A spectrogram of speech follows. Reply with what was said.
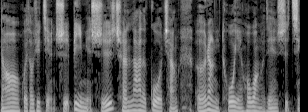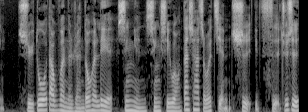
然后回头去检视，避免时辰拉的过长，而让你拖延或忘了这件事情。许多大部分的人都会列新年新希望，但是他只会检视一次，就是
